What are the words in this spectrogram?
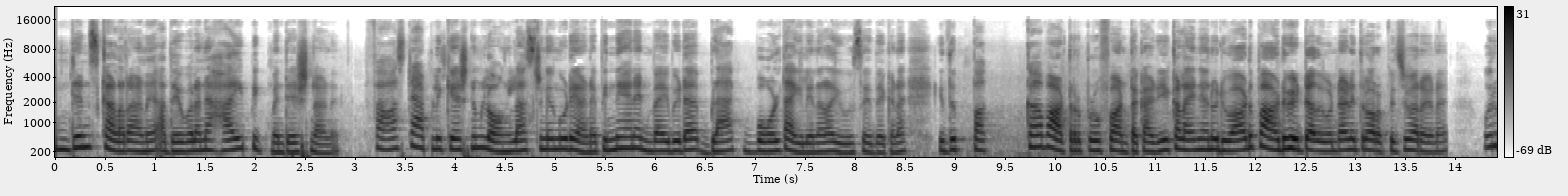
ഇന്റൻസ് കളറാണ് അതേപോലെ തന്നെ ഹൈ പിഗ്മെന്റേഷനാണ് ഫാസ്റ്റ് ആപ്ലിക്കേഷനും ലോങ് ലാസ്റ്റിങ്ങും കൂടിയാണ്. പിന്നെ ഞാൻ എൻ വൈ ബിയുടെ ബ്ലാക്ക് ബോൾട്ട് ഐലൈനറാണ് യൂസ് ചെയ്തേക്കണേ. ഇത് പക്ക വാട്ടർ പ്രൂഫാണ് കേട്ടോ കഴുകി കളയാൻ ഞാൻ ഒരുപാട് പാടുപെട്ട്. അതുകൊണ്ടാണ് ഇത്ര ഉറപ്പിച്ച് പറയണത് ഒരു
